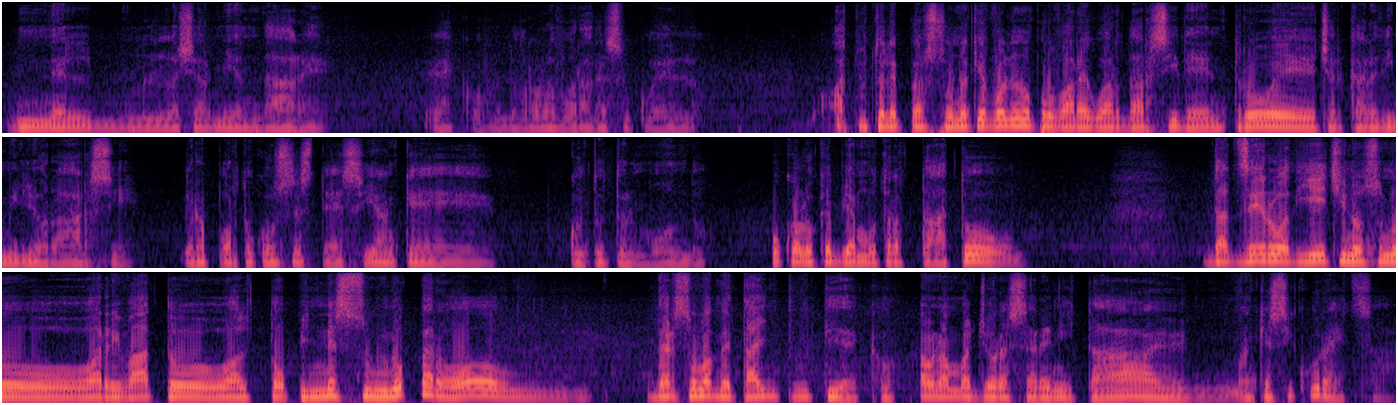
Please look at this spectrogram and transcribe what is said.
nel lasciarmi andare, ecco, dovrò lavorare su quello. A tutte le persone che vogliono provare a guardarsi dentro e cercare di migliorarsi il rapporto con se stessi anche con tutto il mondo. Quello che abbiamo trattato da 0 a 10 non sono arrivato al top in nessuno, però mm, verso la metà in tutti, ecco. Una maggiore serenità e anche sicurezza.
